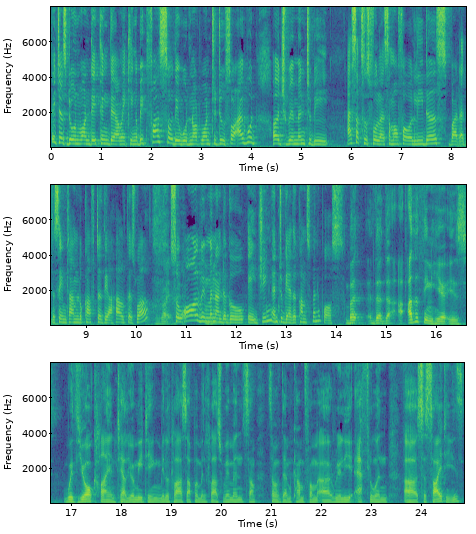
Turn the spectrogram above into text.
they just don't want they think they are making a big fuss so they would not want to do so i would urge women to be as successful as some of our leaders but at the same time look after their health as well Right. so all women undergo aging and together comes menopause But the, the other thing here is with your clientele, you're meeting middle class, upper middle class women. Some, some of them come from uh, really affluent uh, societies.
